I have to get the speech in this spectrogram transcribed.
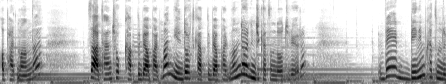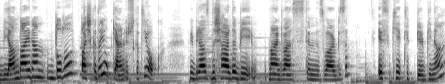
apartmanda. Zaten çok katlı bir apartman değil, dört katlı bir apartmanın dördüncü katında oturuyorum. Ve benim katımda bir yan dairem dolu, başka da yok yani üst katı yok. Ve biraz dışarıda bir merdiven sistemimiz var bizim. Eski tip bir bina.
